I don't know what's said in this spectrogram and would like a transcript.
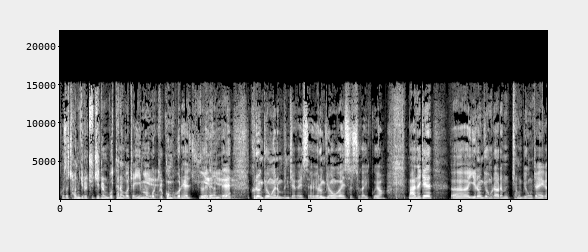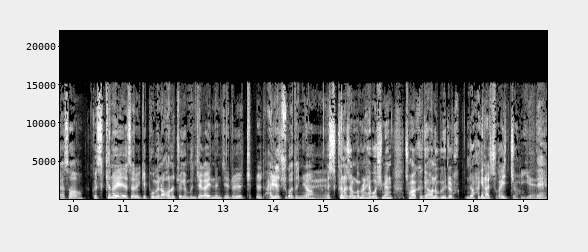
거기서 전기를 주지를 못하는 거죠. 2만 음. 예. 볼트를 공급을 해 줘야 예, 되는데 예, 예. 그런 경우에는 문제가 있어요. 이런 경우가 있을 수가 있고요. 만약에 어 이런 경우라 그러면 정비 공장에 가서 그 스캐너에서 이렇게 보면 어느 쪽에 문제가 있는지를 주- 알려주거든요. 네. 그 스캐너 점검을 해보시면 정확하게 어느 부위를 확- 확인할 수가 있죠. 예. 네.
